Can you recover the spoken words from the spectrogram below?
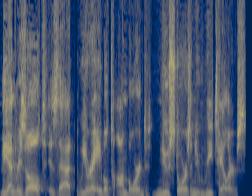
the end result is that we were able to onboard new stores and new retailers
